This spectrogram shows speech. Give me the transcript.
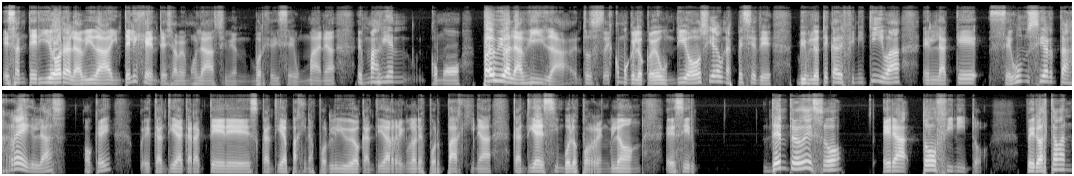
es anterior a la vida inteligente, llamémosla, si bien Borges dice humana, es más bien como previo a la vida. Entonces es como que lo creó un dios y era una especie de biblioteca definitiva en la que, según ciertas reglas, ¿ok? Eh, cantidad de caracteres, cantidad de páginas por libro, cantidad de renglones por página, cantidad de símbolos por renglón. Es decir, dentro de eso era todo finito, pero estaban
